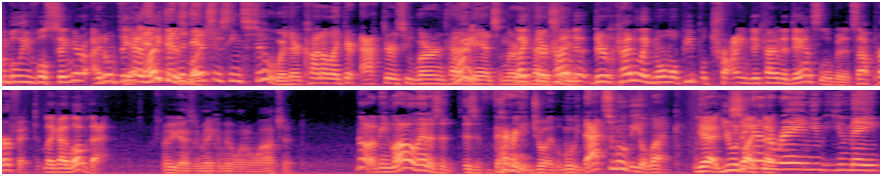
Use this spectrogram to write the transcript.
unbelievable singer, I don't think Yeah, I and, like it and the much. dancing scenes too, where they're kind of like they're actors who learned how right. to dance and learned like how they're to sing. kind of they're kind of like normal people trying to kind of dance a little bit. It's not perfect. Like I love that. oh, you guys are making me want to watch it. No, I mean La La Land is a is a very enjoyable movie. That's a movie you'll like. Yeah, you would Singing like in that. the Rain, you, you may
